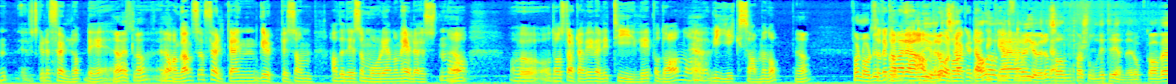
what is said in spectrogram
ja. skulle følge opp det. Ja, et eller annet. En annen gang så fulgte jeg en gruppe som hadde det som mål gjennom hele høsten. Og, og, og da starta vi veldig tidlig på dagen, og vi gikk sammen opp. Ja. For når du, Så det kan når- være andre en årsaker til ja, at da, ikke jeg gjør en sånn personlig treneroppgave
